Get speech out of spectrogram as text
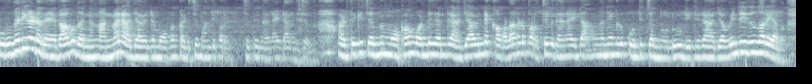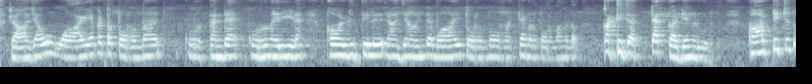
കുറുനരികളുടെ നേതാവ് തന്നെ നന്മ രാജാവിന്റെ മുഖം കടിച്ച് മാന്തി പറിച്ച് തിന്നാനായിട്ട് അങ്ങോട്ട് ചെന്നു. അടുത്തേക്ക് ചെന്ന് മുഖം കൊണ്ട് ഞാൻ രാജാവിന്റെ കവള അങ്ങോട്ട് പറിച്ചെടുക്കാനായിട്ട് അങ്ങനെ അങ്ങോട്ട് കൊണ്ടു കൂടിയിട്ട് രാജാവ് എന്ത് ചെയ്തു എന്നറിയാമോ? രാജാവ് വാഴക്കട്ട തുറന്ന് കുറുക്കന്റെ കുറുനരിയുടെ കഴുത്തിൽ രാജാവിന്റെ വായി തുറന്ന് ഉറക്കെ അങ്ങോട്ട് തുറന്ന് കട്ടിച്ചൊറ്റ കടി അങ്ങോട്ട് കൊടുത്തു. കാട്ടിച്ചത്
